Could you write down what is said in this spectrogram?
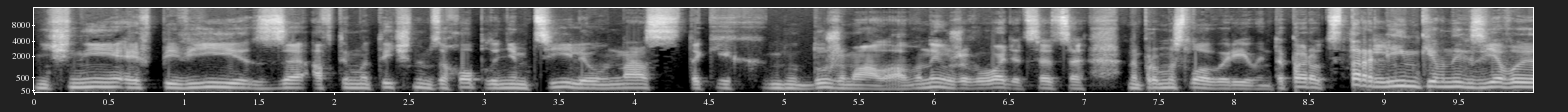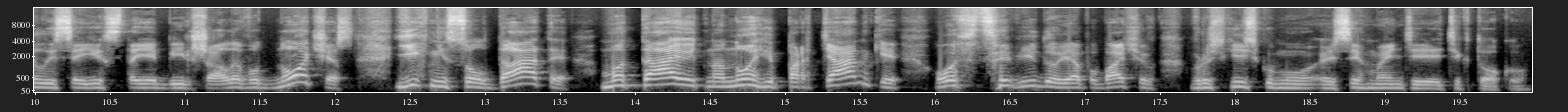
нічні FPV з автоматичним захопленням цілі. У нас таких ну дуже мало. А вони вже виводять все це на промисловий рівень. Тепер от старлінки в них з'явилися, їх стає більше, але водночас їхні солдати мотають на ноги партянки. Ось це відео я побачив в російському е, сегменті Тіктоку.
